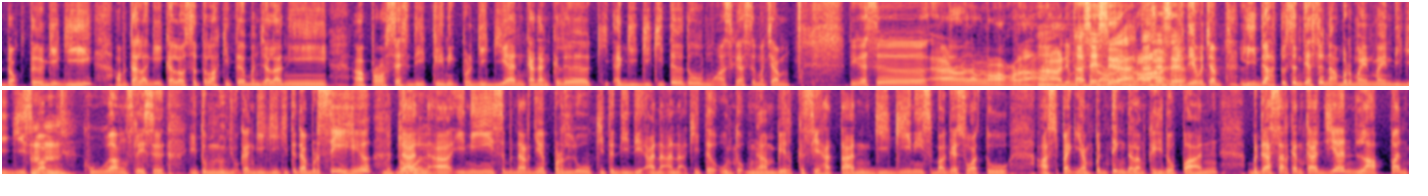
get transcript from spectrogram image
doktor gigi. Apatah lagi kalau setelah kita menjalani uh, proses di klinik pergigian kadang-kala uh, gigi kita tu muas rasa macam dia rasa uh, ha, dia tak selesa lah, tak selesa. dia macam lidah tu sentiasa nak bermain-main di gigi sebab mm-hmm. kurang selesa. Itu menunjukkan gigi kita dah bersih ya. Betul. dan uh, ini sebenarnya perlu kita didik anak-anak kita untuk mengambil kesihatan gigi ni sebagai suatu aspek yang penting dalam kehidupan. Berdasarkan kajian kemudian 8.7%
